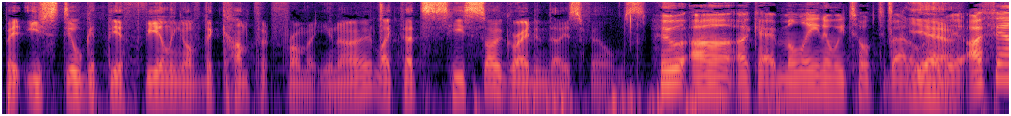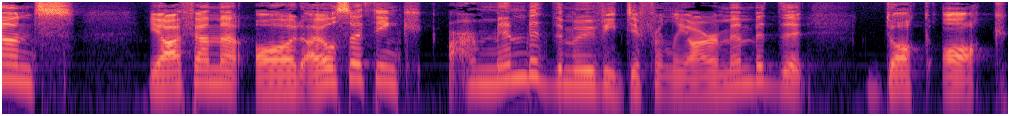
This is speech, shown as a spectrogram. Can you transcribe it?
but you still get the feeling of the comfort from it. You know, like that's he's so great in those films. Who? Uh, okay, Molina. We talked about a Yeah. little bit. I found, yeah, I found that odd. I also think I remembered the movie differently. I remembered that Doc Ock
